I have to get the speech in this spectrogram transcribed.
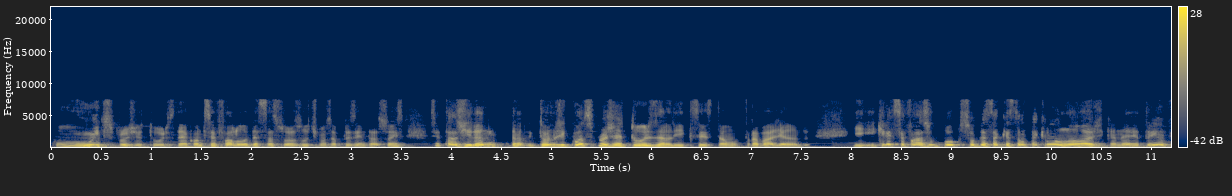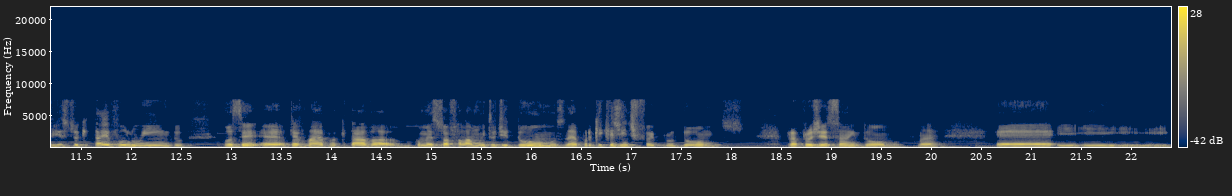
com muitos projetores, né? Quando você falou dessas suas últimas apresentações, você está girando em, em, torno de quantos projetores ali que vocês estão trabalhando? E, e, queria que você falasse um pouco sobre essa questão tecnológica, né? Eu tenho visto que está evoluindo. Você é, teve uma época que tava, começou a falar muito de domos, né? Por que, que a gente foi para o domos, para projeção em domo, né? É, e,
